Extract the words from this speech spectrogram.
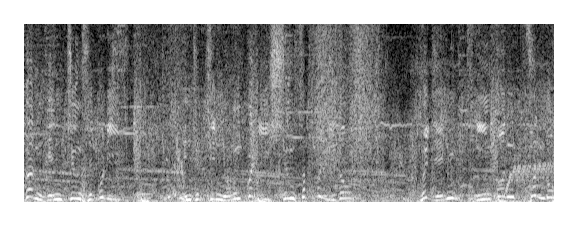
暗天精神不离，凭着金龙不离生死不离的，突然一顿窜动。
